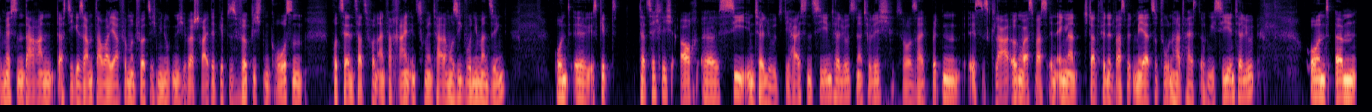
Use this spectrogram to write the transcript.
gemessen daran, dass die Gesamtdauer ja 45 Minuten nicht überschreitet, gibt es wirklich einen großen Prozentsatz von einfach rein instrumentaler Musik, wo niemand singt. Und äh, es gibt tatsächlich auch äh, Sea-Interludes. Die heißen Sea-Interludes natürlich, so seit Britain ist es klar, irgendwas, was in England stattfindet, was mit Meer zu tun hat, heißt irgendwie Sea-Interlude. Und ähm,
